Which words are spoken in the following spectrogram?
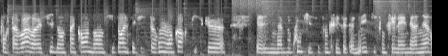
pour savoir euh, si dans 5 ans, dans 6 ans, elles existeront encore, puisque euh, il y en a beaucoup qui se sont créés cette année, qui se sont créés l'année dernière.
